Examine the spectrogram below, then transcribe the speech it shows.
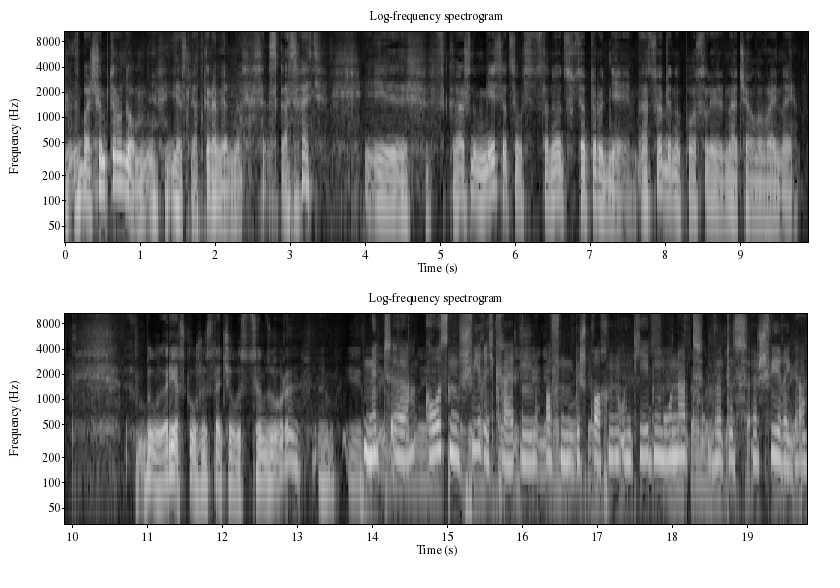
с большим трудом, если откровенно сказать. И с каждым месяцем становится все труднее, особенно после начала войны. Mit äh, großen Schwierigkeiten offen gesprochen und jeden Monat wird es äh, schwieriger.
